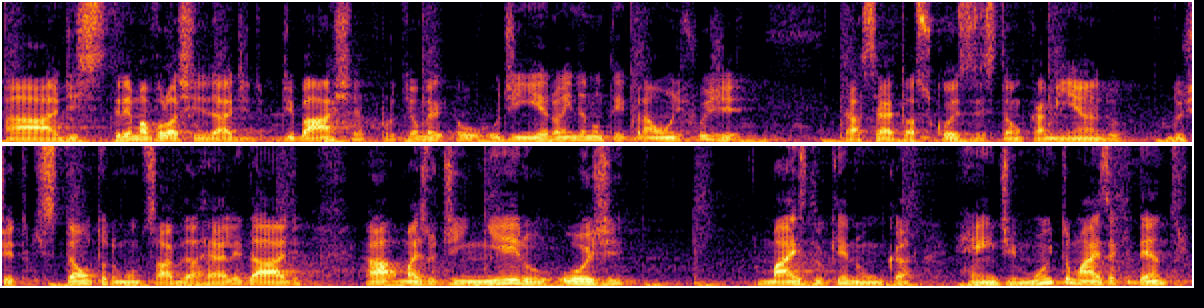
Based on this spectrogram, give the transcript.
ah, de extrema volatilidade de baixa, porque o, o, o dinheiro ainda não tem para onde fugir tá certo? As coisas estão caminhando do jeito que estão, todo mundo sabe da realidade, ah, mas o dinheiro hoje, mais do que nunca, rende muito mais aqui dentro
